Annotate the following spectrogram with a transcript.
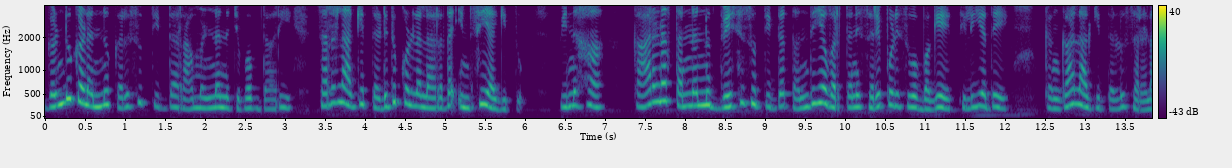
ಗಂಡುಗಳನ್ನು ಕರೆಸುತ್ತಿದ್ದ ರಾಮಣ್ಣನ ಜವಾಬ್ದಾರಿ ಸರಳಾಗಿ ತಡೆದುಕೊಳ್ಳಲಾರದ ಹಿಂಸೆಯಾಗಿತ್ತು ವಿನಃ ಕಾರಣ ತನ್ನನ್ನು ದ್ವೇಷಿಸುತ್ತಿದ್ದ ತಂದೆಯ ವರ್ತನೆ ಸರಿಪಡಿಸುವ ಬಗೆ ತಿಳಿಯದೆ ಕಂಗಾಲಾಗಿದ್ದಳು ಸರಳ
